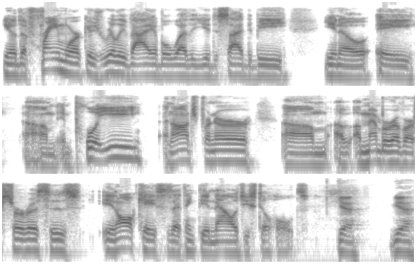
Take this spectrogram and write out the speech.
you know the framework is really valuable whether you decide to be you know a um, employee, an entrepreneur, um, a, a, member of our services. In all cases, I think the analogy still holds. Yeah, yeah.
